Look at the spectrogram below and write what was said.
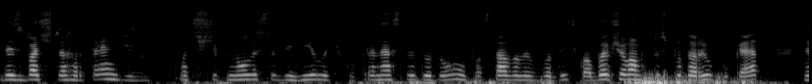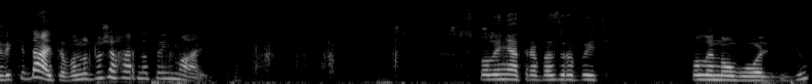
Десь бачите гортензію, от щіпнули собі гілочку, принесли додому, поставили в водичку. Або якщо вам хтось подарив букет, не викидайте, воно дуже гарно приймається. З полиня треба зробити полинову олію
